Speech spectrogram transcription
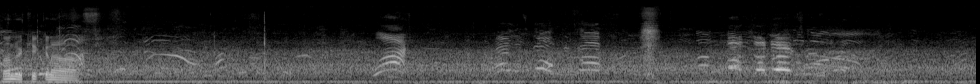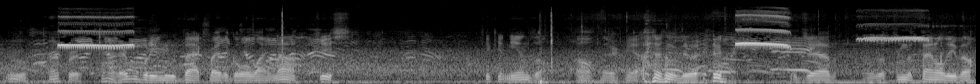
Thunder kicking off. Ooh, God, everybody moved back by the goal line now. Jeez. Kick it in the end zone. Oh, there, yeah, we'll do it. Good was From the penalty, though. He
